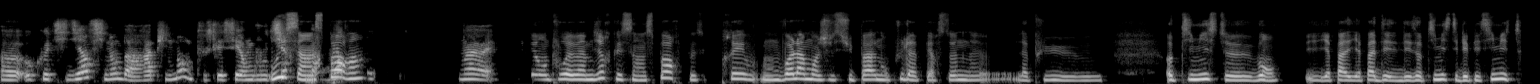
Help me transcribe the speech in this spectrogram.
au quotidien. Sinon, bah, rapidement, on peut se laisser engloutir. Oui, c'est un sport. Hein. Ouais, ouais. Et on pourrait même dire que c'est un sport. Après, voilà, moi, je ne suis pas non plus la personne la plus optimiste. Bon, il n'y a pas, y a pas des, optimistes et des pessimistes.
